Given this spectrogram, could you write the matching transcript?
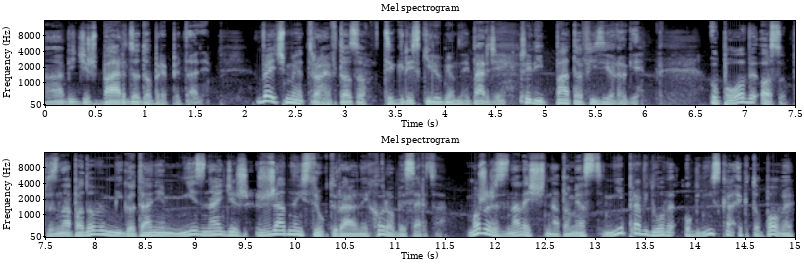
A widzisz, bardzo dobre pytanie. Wejdźmy trochę w to, co tygryski lubią najbardziej, czyli patofizjologię. U połowy osób z napadowym migotaniem nie znajdziesz żadnej strukturalnej choroby serca. Możesz znaleźć natomiast nieprawidłowe ogniska ektopowe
